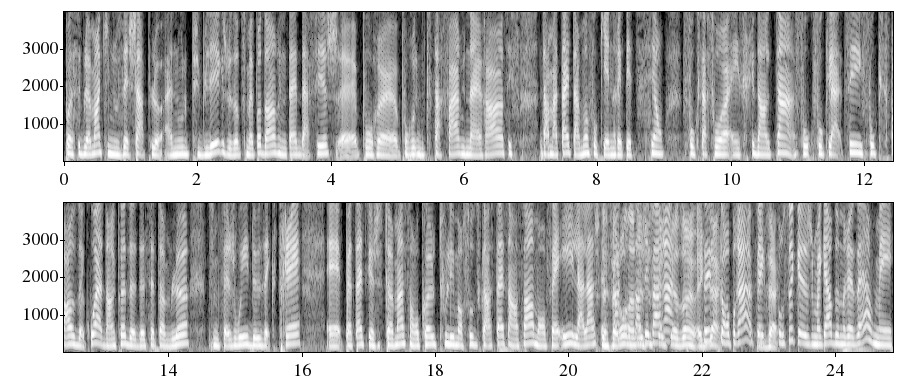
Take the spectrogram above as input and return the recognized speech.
possiblement qui nous échappent là, à nous le public. Je veux dire, tu mets pas dehors une tête d'affiche euh, pour euh, pour une petite affaire, une erreur. Tu sais, dans ma tête, à moi, faut qu'il y ait une répétition. faut que ça soit inscrit dans le temps. faut faut que la, tu sais, faut qu'il se passe de quoi. Dans le cas de, de cet homme-là, tu me fais jouer deux extraits. Euh, Peut-être que justement, si on colle tous les morceaux du casse-tête ensemble, on fait et là là, Tout à fait, là, on en a juste quelques-uns. Tu sais, Exact. tu comprends? Fait c'est pour ça que je me garde une réserve, mais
